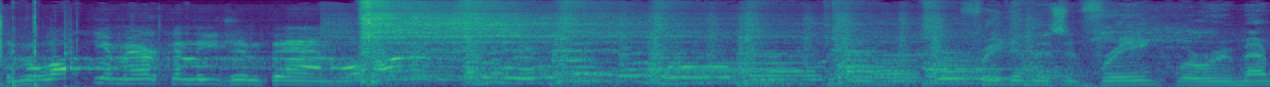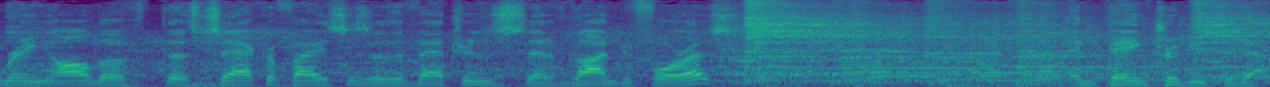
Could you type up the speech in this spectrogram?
The Milwaukee American Legion Band will honor the Freedom isn't free. We're remembering all the, the sacrifices of the veterans that have gone before us and paying tribute to them.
